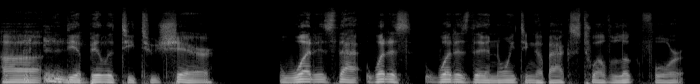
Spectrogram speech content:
uh, the ability to share, what is that? What is what is the anointing of Acts twelve look for?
